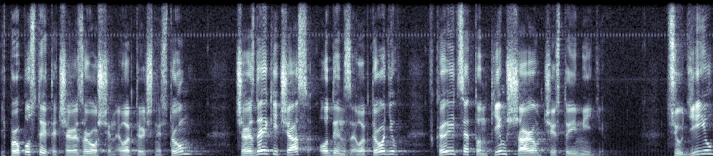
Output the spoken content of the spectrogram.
і пропустити через розчин електричний струм, через деякий час один з електродів вкриється тонким шаром чистої міді. Цю дію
